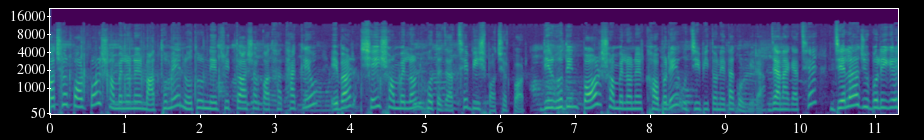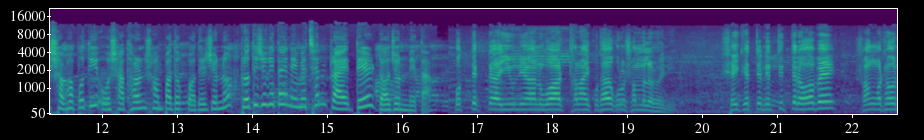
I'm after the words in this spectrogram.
বছর পর পর সম্মেলনের মাধ্যমে নতুন নেতৃত্ব আসার কথা থাকলেও এবার সেই সম্মেলন হতে যাচ্ছে ২০ বছর পর। দীর্ঘদিন পর সম্মেলনের খবরে উজ্জীবিত নেতাকর্মীরা। জানা গেছে জেলা যুবলীগের সভাপতি ও সাধারণ সম্পাদক পদের জন্য প্রতিযোগিতায় নেমেছেন প্রায় দেড় ডজন নেতা। প্রত্যেকটা ইউনিয়ন ওয়ার্ড থানায় কোথাও কোনো সম্মেলন হয়নি। সেই ক্ষেত্রে নেতৃত্বের অভাবে সংগঠন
